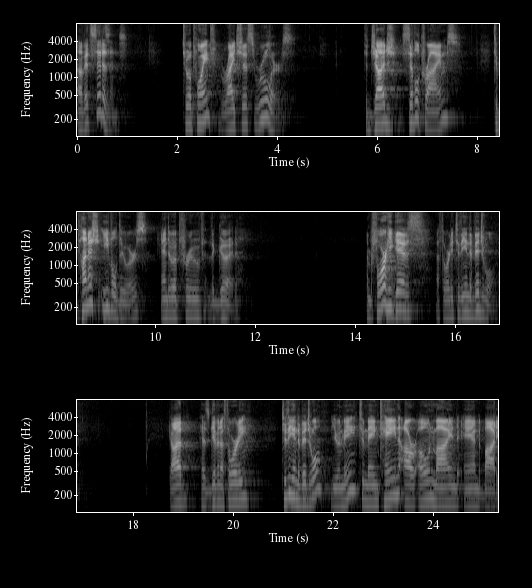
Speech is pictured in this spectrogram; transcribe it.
of its citizens, to appoint righteous rulers, to judge civil crimes, to punish evildoers and to approve the good. Number four, he gives authority to the individual. God has given authority to the individual, you and me, to maintain our own mind and body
